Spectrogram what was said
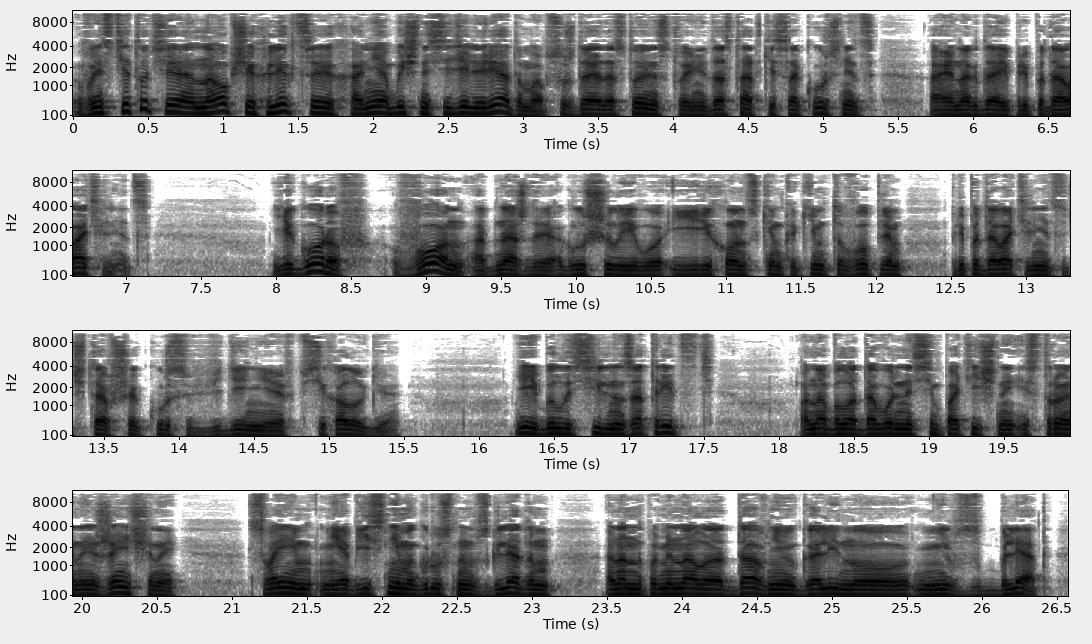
В институте на общих лекциях они обычно сидели рядом, обсуждая достоинства и недостатки сокурсниц, а иногда и преподавательниц. Егоров, вон, однажды оглушил его иерихонским каким-то воплем преподавательница, читавшая курс введения в психологию. Ей было сильно за тридцать. Она была довольно симпатичной и стройной женщиной. Своим необъяснимо грустным взглядом она напоминала давнюю Галину Невзгляд –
